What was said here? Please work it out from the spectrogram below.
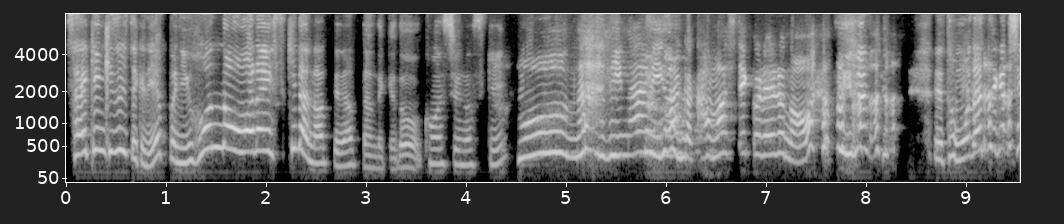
最近気づいたけど、やっぱ日本のお笑い好きだなってなったんだけど、今週の好き。もう何？何？なんかかましてくれるの？で、友達がシ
